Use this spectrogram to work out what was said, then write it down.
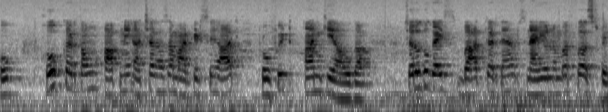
होप होप करता हूँ आपने अच्छा खासा मार्केट से आज प्रॉफिट अर्न किया होगा। चलो तो गाइस बात करते हैं स्नैरियो नंबर फ़र्स्ट पे।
